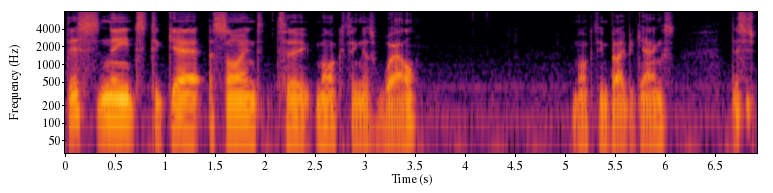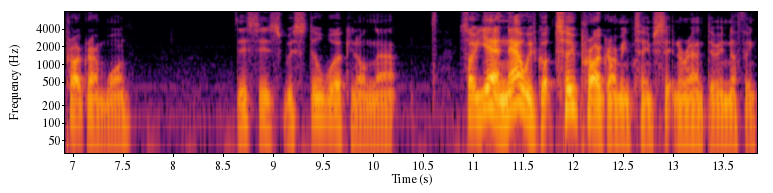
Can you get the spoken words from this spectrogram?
this needs to get assigned to marketing as well. Marketing baby gangs. This is program one. This is we're still working on that. So yeah, now we've got two programming teams sitting around doing nothing.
